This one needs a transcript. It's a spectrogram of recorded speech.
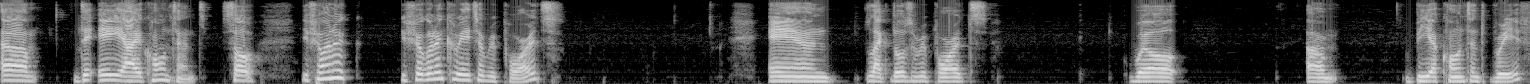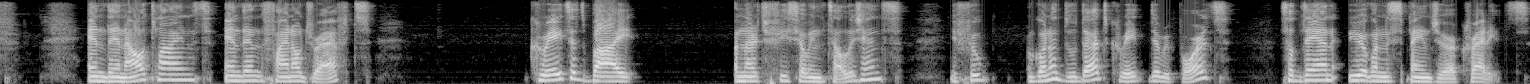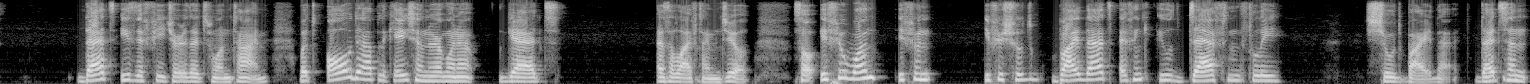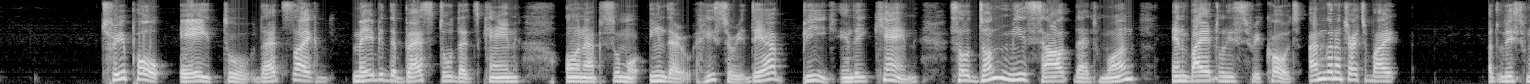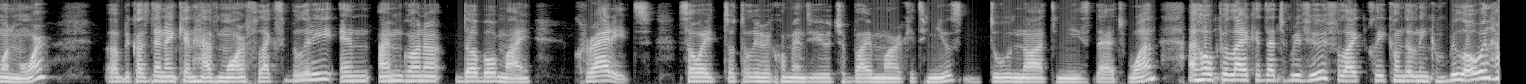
um, the AI content. So if you wanna if you're gonna create a report and like those reports will um, be a content brief and then outlines and then final drafts created by an artificial intelligence. If you are gonna do that, create the report, so then you're going to spend your credits. That is a feature that's one time, but all the application you're going to get as a lifetime deal. So if you want, if you if you should buy that, I think you definitely should buy that. That's an triple A tool. That's like maybe the best tool that came on AppSumo in their history. They are big and they came. So don't miss out that one and buy at least three codes. I'm gonna try to buy at least one more uh, because then I can have more flexibility and I'm gonna double my credits. So I totally recommend you to buy MarketMuse. Do not miss that one. I hope you liked that review. If you like, click on the link below and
